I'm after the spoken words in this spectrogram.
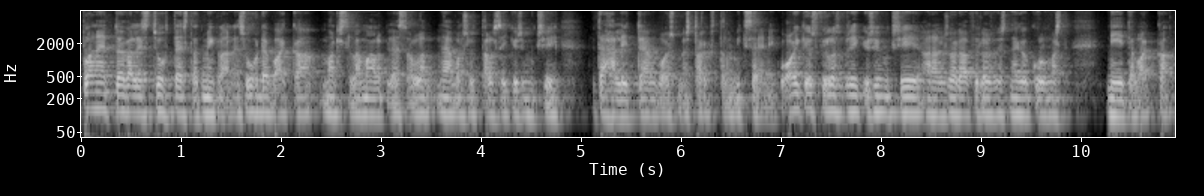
planeettojen välisistä suhteista, että minkälainen suhde vaikka Marsilla maalla pitäisi olla. Nämä voisivat olla tällaisia kysymyksiä. Ja tähän liittyen voisi myös tarkastella, miksei niin oikeusfilosofisia kysymyksiä, analysoidaan filosofisesta näkökulmasta niitä vaikka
